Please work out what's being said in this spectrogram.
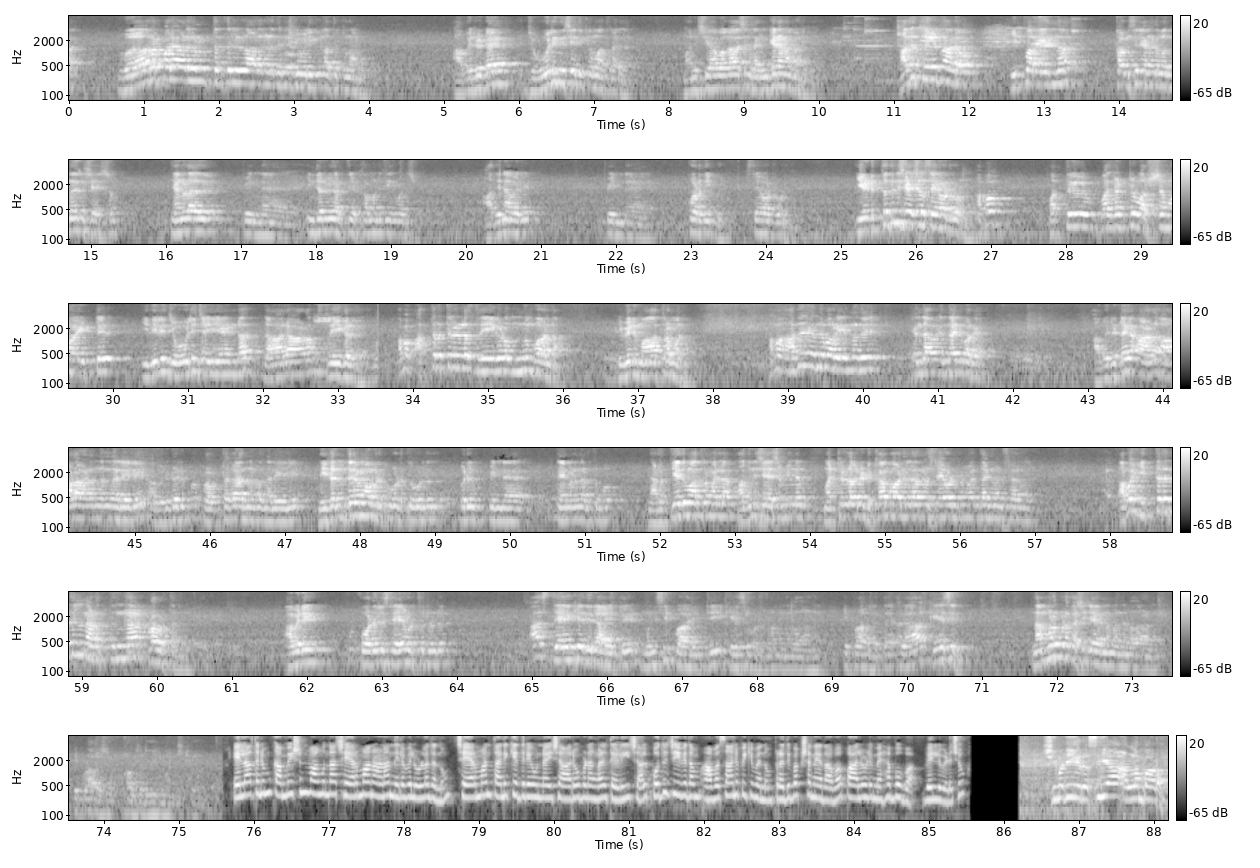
വേറെ പല ആളുകളും ഇത്തരത്തിലുള്ള ആളുകൾ ഇതിന് ജോലിക്ക് കത്തിക്കുന്നതാണ് അവരുടെ ജോലി നിഷേധിക്കുക മാത്രമല്ല മനുഷ്യാവകാശ ലംഘനമാണ് കാണിക്കുന്നത്. അത് തീർന്നാലോ ഈ പറയുന്ന കൗൺസിൽ ഞങ്ങൾ വന്നതിന് ശേഷം ഞങ്ങളത് പിന്നെ ഇന്റർവ്യൂ നടത്തിയെടുക്കാൻ വേണ്ടി തീരുമാനിച്ചു. അതിനവർ പിന്നെ കോടതിയിൽ പോയി. സ്റ്റേ ഓർഡർ കൊടുത്തു. എടുത്തതിന് ശേഷം സ്റ്റേ ഓർഡർ കൊടുക്കും അപ്പോൾ പത്ത് പതിനെട്ട് വർഷമായിട്ട് ഇതിൽ ജോലി ചെയ്യേണ്ട ധാരാളം സ്ത്രീകളുണ്ട് അപ്പം അത്തരത്തിലുള്ള സ്ത്രീകളൊന്നും വേണ്ട. ഇവർ മാത്രം മതി. അപ്പോൾ അത് എന്ന് പറയുന്നത് എന്താ എന്തായാലും പറയാം. അവരുടെ ആൾ ആളാണെന്നുള്ള നിലയിൽ അവരുടെ ഒരു പ്രവർത്തക എന്നുള്ള നിലയിൽ നിരന്തരം അവർക്ക് കൊടുത്തുകൊണ്ട് ഒരു പിന്നെ നിയമനം നടത്തുമ്പോൾ നടത്തിയത് മാത്രമല്ല അതിനുശേഷം പിന്നെ മറ്റുള്ളവർ എടുക്കാൻ പാടില്ല എന്നുള്ള സ്റ്റേ ഓർഡർ എന്താണ് മനസ്സിലാകുന്നത് അപ്പോൾ ഇത്തരത്തിൽ നടത്തുന്ന പ്രവർത്തനം അവർ കോടതിയിൽ സ്റ്റേ കൊടുത്തിട്ടുണ്ട്. ആ സ്റ്റേക്കെതിരായിട്ട് മുനിസിപ്പാലിറ്റി കേസ് കൊടുക്കണം എന്നുള്ളതാണ് ഇപ്രാവശ്യത്തെ അല്ല ആ കേസിൽ നമ്മളിവിടെ കക്ഷി ചെയ്യണം എന്നുള്ളതാണ് ഇപ്രാവശ്യം കൗൺസിൽ തീരുമാനിച്ചിട്ടുള്ളത്. എല്ലാത്തിനും കമ്മീഷൻ വാങ്ങുന്ന ചെയർമാനാണ് നിലവിലുള്ളതെന്നും ചെയർമാൻ തനിക്കെതിരെ ഉന്നയിച്ച ആരോപണങ്ങൾ തെളിയിച്ചാൽ പൊതുജീവിതം അവസാനിപ്പിക്കുമെന്നും പ്രതിപക്ഷ നേതാവ് പാലോളി മെഹബൂബ വെല്ലുവിളിച്ചു. ശ്രീമതി റസിയ അള്ളമ്പാടം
